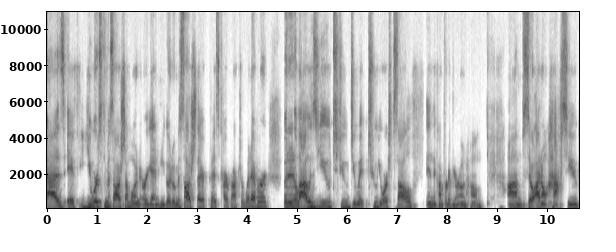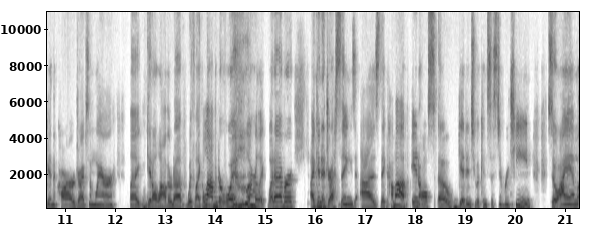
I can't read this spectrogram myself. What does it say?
as if you were to massage someone, or again, you go to a massage therapist, chiropractor, whatever, but it allows you to do it to yourself in the comfort of your own home. Um, so I don't have to get in the car, drive somewhere, like get all lathered up with like lavender oil or like whatever. I can address things as they come up and also get into a consistent routine. So I am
